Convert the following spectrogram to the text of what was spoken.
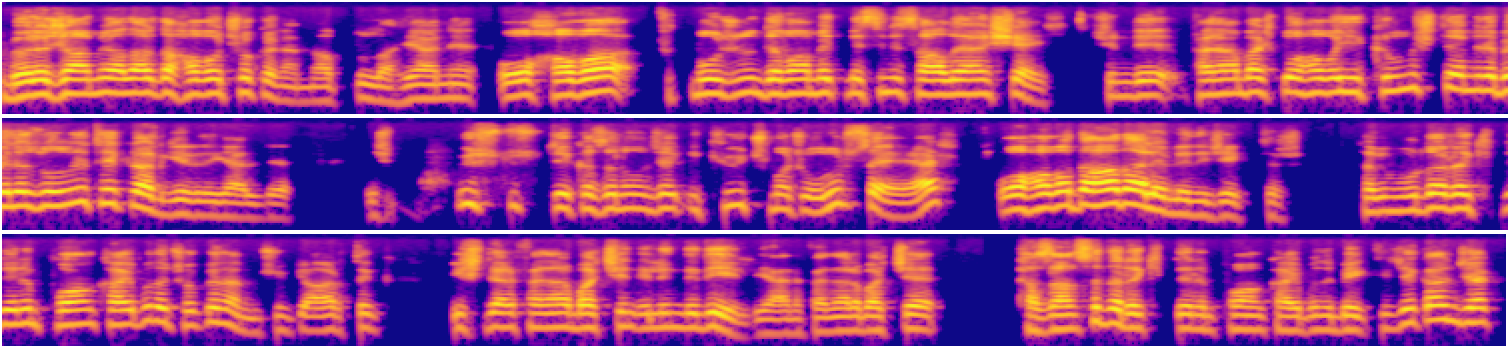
böyle camialarda hava çok önemli Abdullah. Yani o hava futbolcunun devam etmesini sağlayan şey. Şimdi Fenerbahçe'de o hava yıkılmıştı. Emre Belezoğlu tekrar geri geldi. E üst üste kazanılacak 2-3 maç olursa eğer o hava daha da alevlenecektir. Tabii burada rakiplerin puan kaybı da çok önemli. Çünkü artık işler Fenerbahçe'nin elinde değil. Yani Fenerbahçe kazansa da rakiplerin puan kaybını bekleyecek ancak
